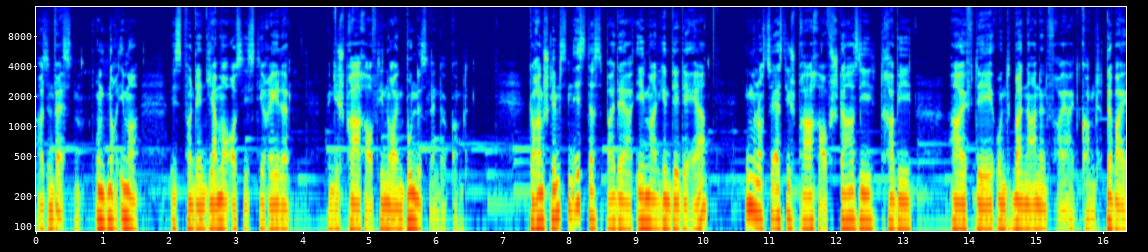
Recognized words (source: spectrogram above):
als im Westen. Und noch immer ist von den Jammerossis die Rede, wenn die Sprache auf die neuen Bundesländer kommt. Doch am schlimmsten ist, dass bei der ehemaligen DDR immer noch zuerst die Sprache auf Stasi, Trabi, AfD und Bananenfreiheit kommt. Dabei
